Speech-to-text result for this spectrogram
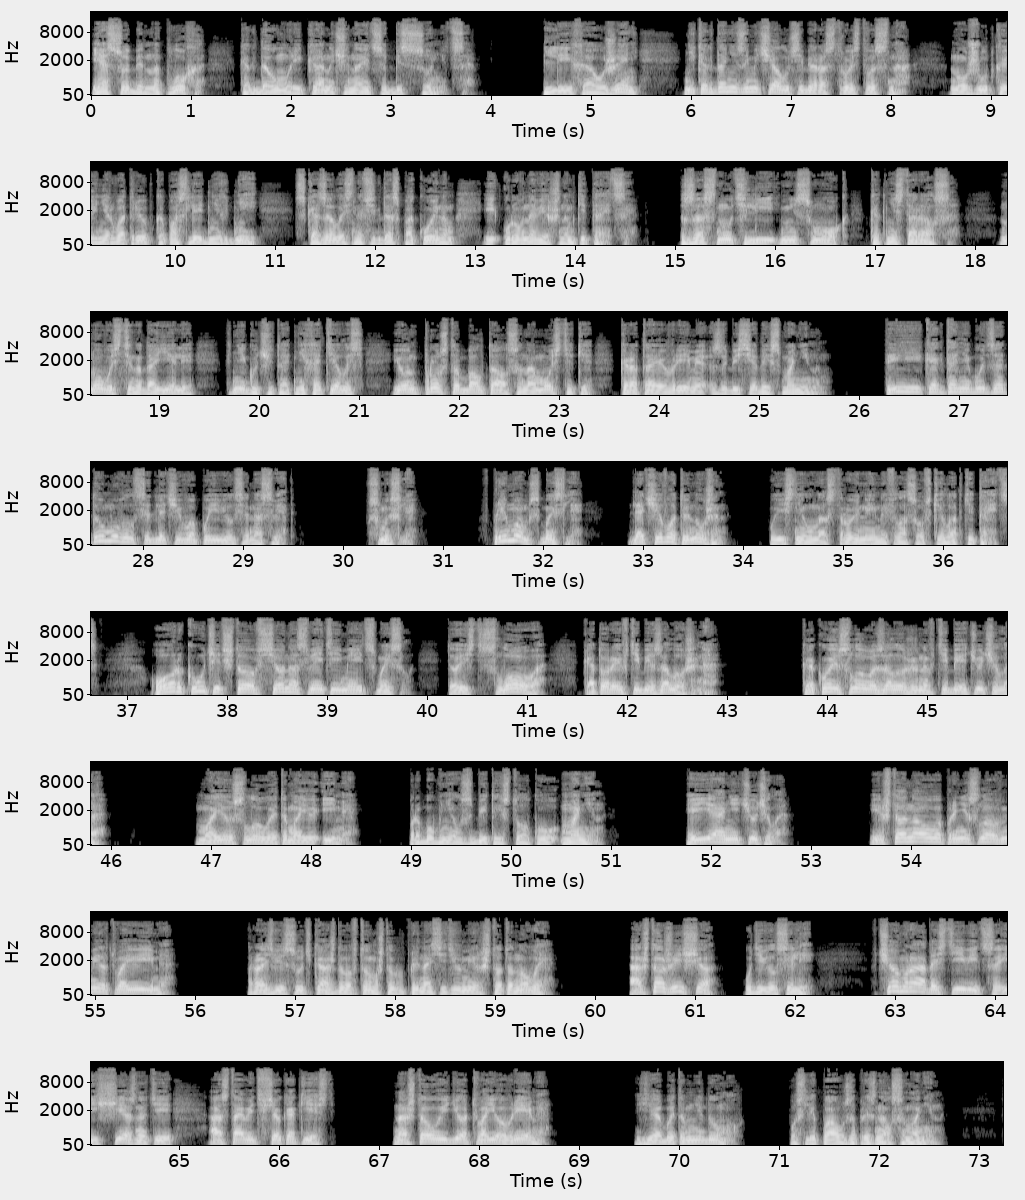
И особенно плохо, когда у моряка начинается бессонница. Ли Хаужень никогда не замечал у себя расстройства сна, но жуткая нервотрепка последних дней сказалась навсегда спокойном и уравновешенном китайце. Заснуть Ли не смог, как ни старался. Новости надоели, книгу читать не хотелось, и он просто болтался на мостике, коротая время за беседой с Манином. «Ты когда-нибудь задумывался, для чего появился на свет?» «В смысле?» «В прямом смысле. Для чего ты нужен?» — пояснил настроенный на философский лад китаец. «Орк учит, что все на свете имеет смысл, то есть слово, которое в тебе заложено. Какое слово заложено в тебе, чучело? Мое слово — это мое имя, — пробубнил сбитый с толку Манин. И я не чучело. И что нового принесло в мир твое имя? Разве суть каждого в том, чтобы приносить в мир что-то новое? А что же еще? — удивился Ли. В чем радость явиться, исчезнуть и оставить все как есть? На что уйдет твое время? Я об этом не думал, — после паузы признался Манин.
